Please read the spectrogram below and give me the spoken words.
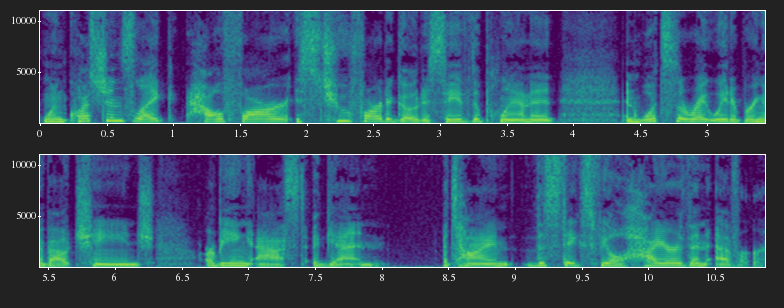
when questions like how far is too far to go to save the planet and what's the right way to bring about change are being asked again. A time the stakes feel higher than ever.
